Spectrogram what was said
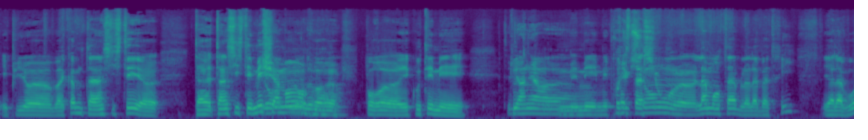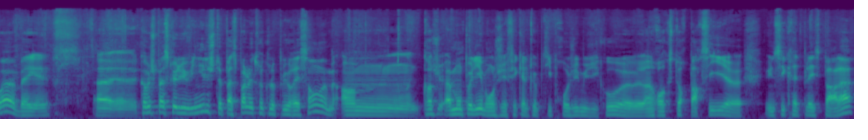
Et puis euh, bah, comme t'as insisté, euh, t'as as insisté méchamment lourdement, pour, euh, pour, écouter mes Tes toutes dernières mes, mes, mes productions. prestations lamentables à la batterie et à la voix, ben, euh, comme je passe que du vinyle, je te passe pas le truc le plus récent. En, quand je, à Montpellier, bon, j'ai fait quelques petits projets musicaux, euh, un rockstore par-ci, euh, une secret place par-là.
